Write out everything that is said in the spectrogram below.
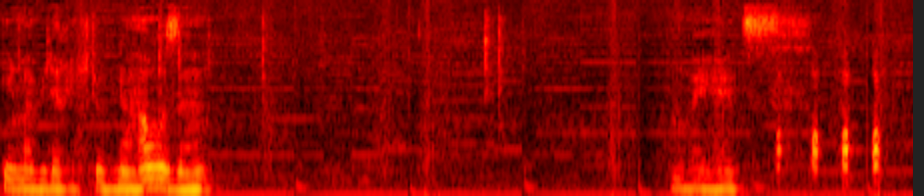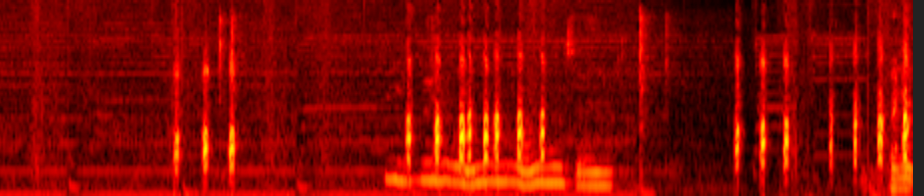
Gehen mal wieder Richtung nach Hause. Aber jetzt. Ich will nach Hause. Meine,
